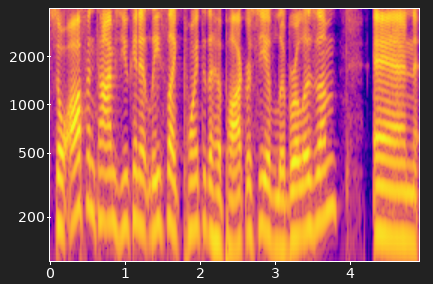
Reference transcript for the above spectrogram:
So oftentimes you can at least like point to the hypocrisy of liberalism and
